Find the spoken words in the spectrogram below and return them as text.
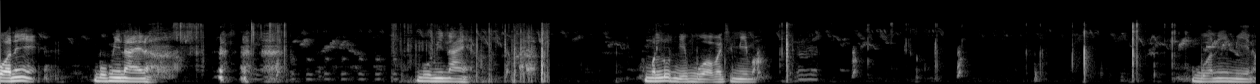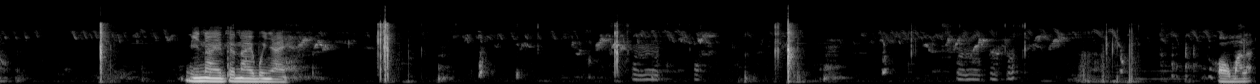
บัวนี่บัวมีในนะบัวมีในมันรุ่นนี้บัวมันจะมีมั้บัวนี่มีเนาะมีในแต่ในบัวใหญ่ออกมาแล้ว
